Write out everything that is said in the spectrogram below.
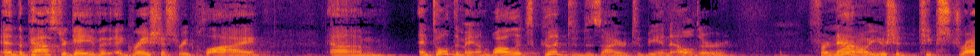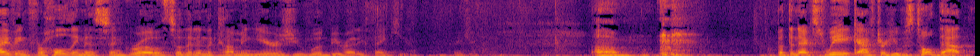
And the pastor gave a, a gracious reply. Um, and told the man, While it's good to desire to be an elder, for now you should keep striving for holiness and growth so that in the coming years you would be ready. Thank you. Thank you. Um, but the next week, after he was told that,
